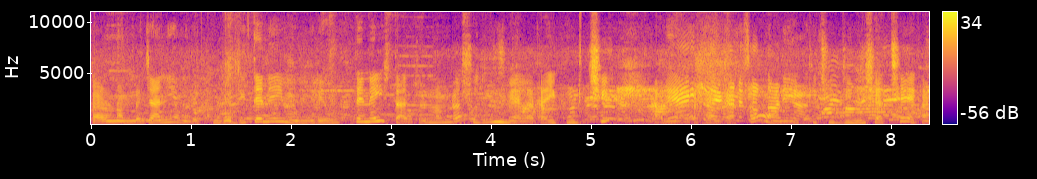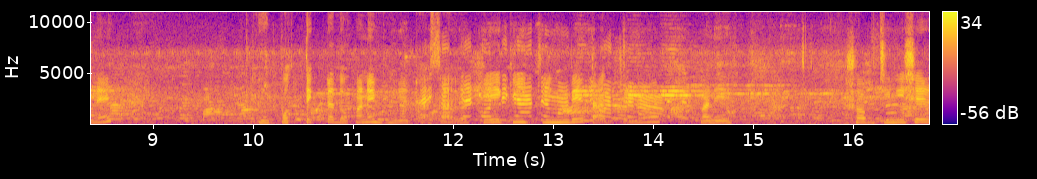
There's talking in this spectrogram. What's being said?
কারণ আমরা জানি আমাদের পুজো দিতে নেই, মন্দিরে উঠতে নেই, তার জন্য আমরা শুধু মেলাটাই ঘুরছি। আর মেলাটাই দেখো, অনেক কিছু জিনিস আছে এখানে। প্রত্যেকটা দোকানে ভিড়ে ঠাসা এবার কে কী কিনবে, তার জন্য মানে সব জিনিসের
